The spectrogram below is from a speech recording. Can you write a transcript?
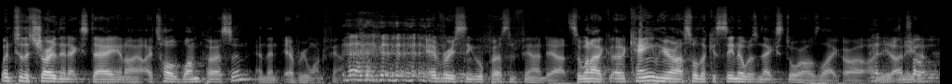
went to the show the next day, and I, I told one person, and then everyone found out. Every single person found out. So when I, I came here and I saw the casino was next door, I was like, all right, I need, I need, to,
